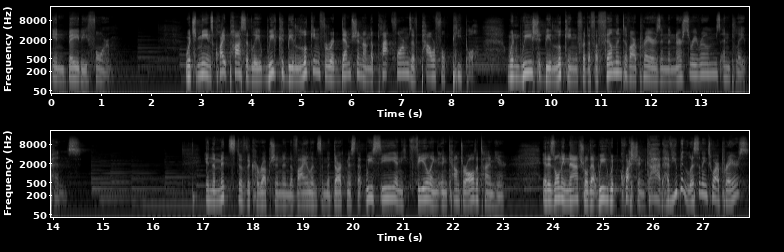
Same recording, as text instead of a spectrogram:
in baby form. which means quite possibly we could be looking for redemption on the platforms of powerful people when we should be looking for the fulfillment of our prayers in the nursery rooms and playpens. In the midst of the corruption and the violence and the darkness that we see and feel and encounter all the time here, it is only natural that we would question God, have you been listening to our prayers?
